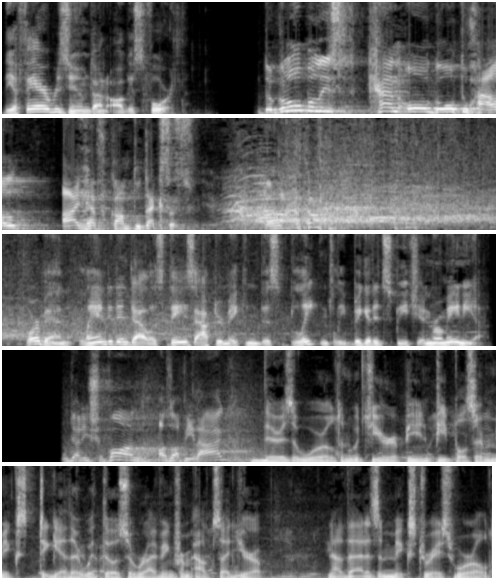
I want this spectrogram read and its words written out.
The affair resumed on August 4th. The globalists can all go to hell. I have come to Texas. Orban landed in Dallas days after making this blatantly bigoted speech in Romania. There is a world in which European peoples are mixed together with those arriving from outside Europe. Now, that is a mixed race world.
